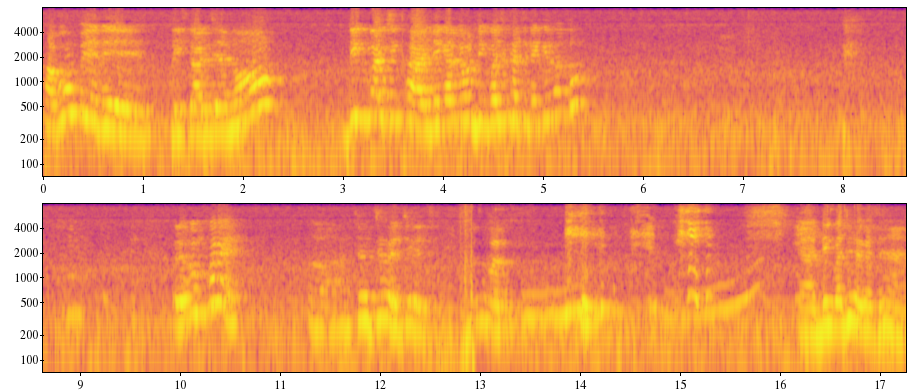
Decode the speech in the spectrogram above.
খাব পেরে ডিকার যেন ডিগবাজি খায়। ডিকার কেমন ডিগবাজি খাচ্ছে দেখে দাও তো। এরকম করে? হয়েছে হয়েছে হয়েছে হ্যাঁ ডিগবাজি হয়ে গেছে হ্যাঁ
